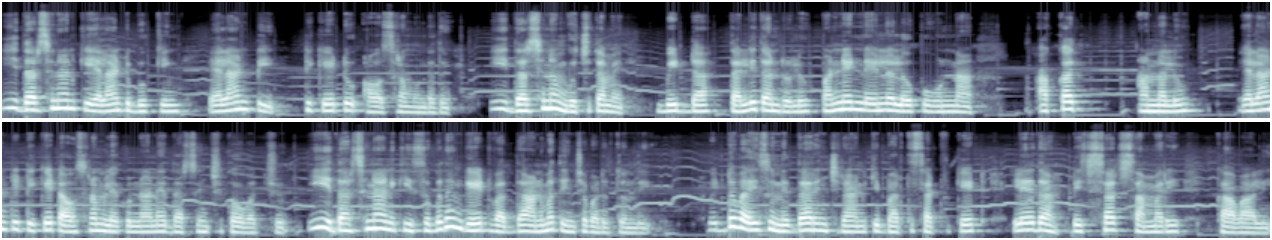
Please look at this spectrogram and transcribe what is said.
ఈ దర్శనానికి ఎలాంటి బుకింగ్ ఎలాంటి టికెట్ అవసరం ఉండదు. ఈ దర్శనం ఉచితమే. బిడ్డ తల్లిదండ్రులు పన్నెండేళ్ళ లోపు ఉన్న అక్క అన్నలు ఎలాంటి టికెట్ అవసరం లేకుండానే దర్శించుకోవచ్చు. ఈ దర్శనానికి శుభదం గేట్ వద్ద అనుమతించబడుతుంది. బిడ్డ వయసు నిర్ధారించడానికి బర్త్ సర్టిఫికేట్ లేదా డిశ్చార్జ్ సమ్మరీ కావాలి.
